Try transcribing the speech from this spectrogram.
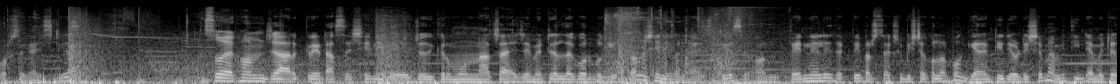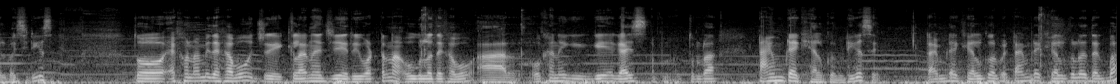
করছে গাইজ ঠিক আছে? সো এখন যার ক্রেট আছে, সে নিবে। যদি কেউ মন না চায় যে মেটেরিয়াল দিয়ে করব কি, তাহলে সে নিবে না। ঠিক আছে? অন পেন নিলে দেখতেই পারছ, একশো বিশটা খোলার পর গ্যারান্টি রিওড হিসেবে আমি তিনটা মেটেরিয়াল পাইছি, ঠিক আছে? তো এখন আমি দেখাবো যে ক্লানের যে রিওয়ার্ডটা না, ওগুলো দেখাবো। আর ওখানে গিয়ে গাইস তোমরা টাইমটা খেয়াল করবে, ঠিক আছে? টাইমটা খেয়াল করবে টাইমটা খেয়াল করলে দেখবা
